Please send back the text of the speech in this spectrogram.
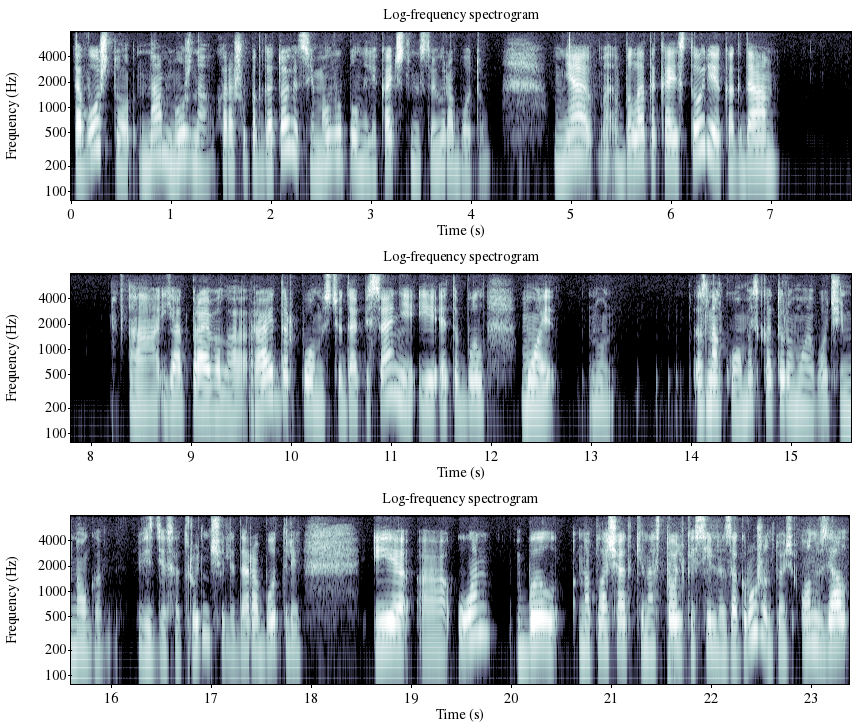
того, что нам нужно хорошо подготовиться, и мы выполнили качественно свою работу. У меня э, была такая история, когда э, я отправила райдер полностью, да, описание, и это был мой ну, знакомый, с которым мы очень много везде сотрудничали, да, работали. И э, он был на площадке настолько сильно загружен, то есть он взял,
